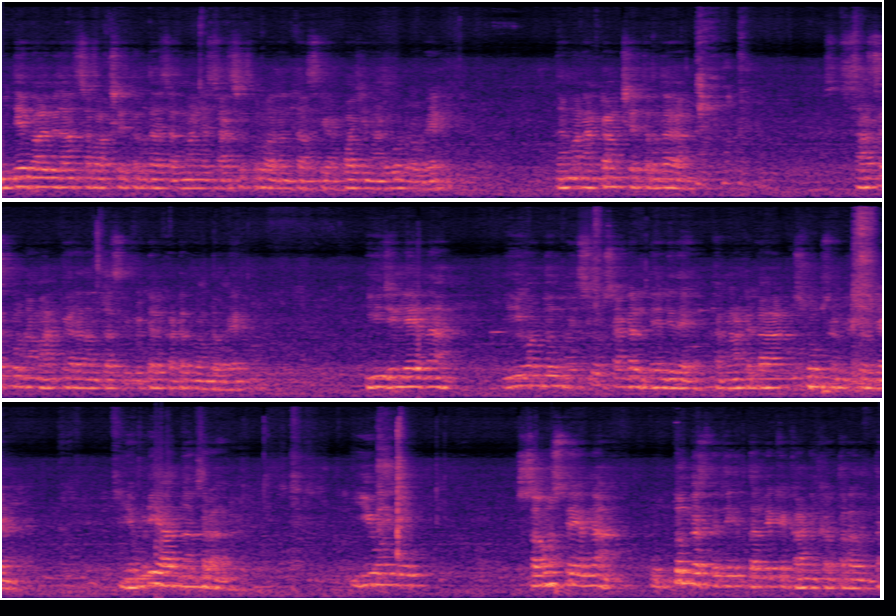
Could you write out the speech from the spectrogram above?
ಮುದ್ದೇಬಾಳ್ ವಿಧಾನಸಭಾ ಕ್ಷೇತ್ರದ ಸನ್ಮಾನ್ಯ ಶಾಸಕರು ಆದಂಥ ಶ್ರೀ ಅಪ್ಪಾಜಿ ನಾಡಗೌಡರವರೇ, ನಮ್ಮ ನಕ್ಕಾಂ ಕ್ಷೇತ್ರದ ಶಾಸಕರು, ನಮ್ಮ ಆತ್ಮೀಯರಾದಂಥ ಶ್ರೀ ಬಿಟ್ಟಲ್ ಕಟಕ್ಬಂದವರೇ ಈ ಜಿಲ್ಲೆಯನ್ನ ಈ ಒಂದು ಮೈಸೂರು ಸ್ಯಾಂಡಲ್ ಏನಿದೆ Karnataka Soaps and Detergent. M D ಆದ ನಂತರ ಈ ಒಂದು ಸಂಸ್ಥೆಯನ್ನ ಉತ್ತುಂಗ ಸ್ಥಿತಿಗೆ ತರಲಿಕ್ಕೆ ಕಾರಣಕರ್ತರಾದಂಥ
